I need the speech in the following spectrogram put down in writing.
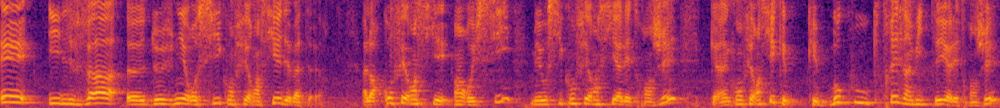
et il va euh, devenir aussi conférencier et débatteur. Alors conférencier en Russie, mais aussi conférencier à l'étranger, un conférencier qui est, beaucoup, très invité à l'étranger,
